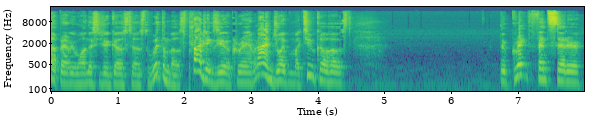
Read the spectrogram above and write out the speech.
up, everyone? This is your ghost host with the most, Project Zero Karam, and I'm joined by my two co-hosts, the great fence sitter,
